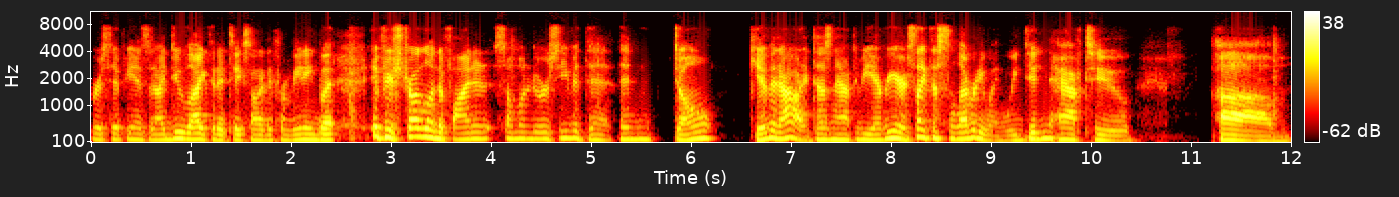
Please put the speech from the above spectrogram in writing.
recipients, and I do like that it takes on a different meaning. But if you're struggling to find someone to receive it, then then don't give it out. It doesn't have to be every year. It's like the celebrity wing. We didn't have to. Um,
